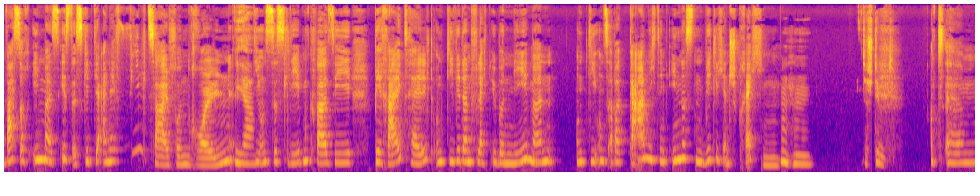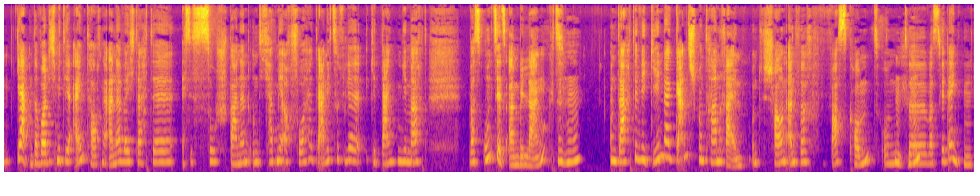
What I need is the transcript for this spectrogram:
was auch immer es ist. Es gibt ja eine Vielzahl von Rollen, ja. die uns das Leben quasi bereithält und die wir dann vielleicht übernehmen und die uns aber gar nicht im Innersten wirklich entsprechen. Mhm. Das stimmt. Und ähm, ja, da wollte ich mit dir eintauchen, Anna, weil ich dachte, es ist so spannend und ich habe mir auch vorher gar nicht so viele Gedanken gemacht, was uns jetzt anbelangt. Mhm. Und dachte, wir gehen da ganz spontan rein und schauen einfach, was kommt und mhm. äh, was wir denken.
